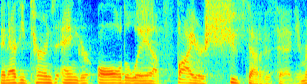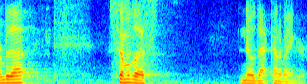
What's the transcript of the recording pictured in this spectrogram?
And as he turns anger all the way up, fire shoots out of his head. You remember that? Some of us know that kind of anger.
